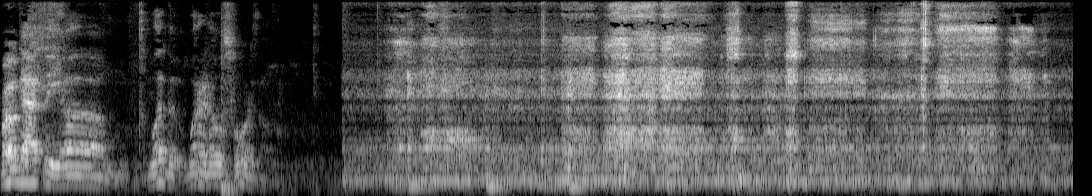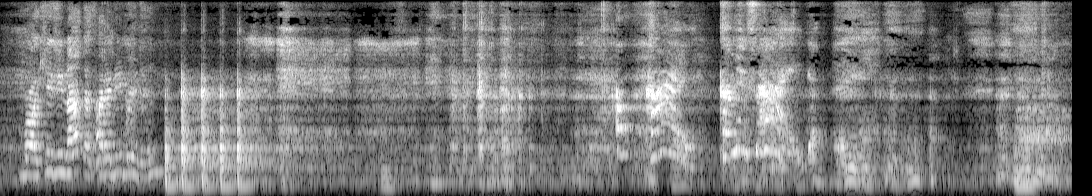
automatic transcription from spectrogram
Bro got the um what the what are those for on? Bro, I kid you not, that's how they be breathing. Oh, hi. Come inside. Hey. Wow.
